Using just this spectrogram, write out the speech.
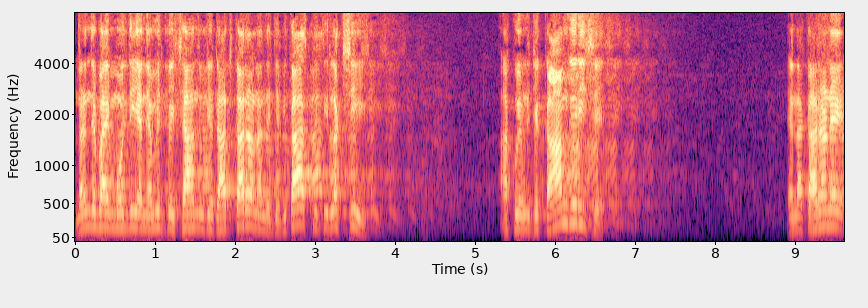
નરેન્દ્રભાઈ મોદી અને અમિતભાઈ શાહનું જે રાજકારણ અને જે વિકાસ નીતિ લક્ષી આખું એમની જે કામગીરી છે એના કારણે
